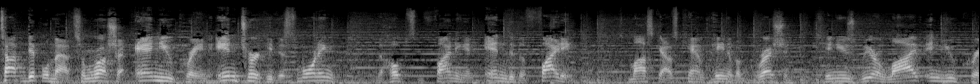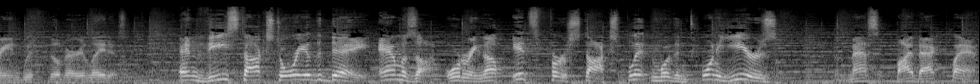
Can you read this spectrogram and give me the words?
Top diplomats from Russia and Ukraine in Turkey this morning in the hopes of finding an end to the fighting. As Moscow's campaign of aggression continues, we are live in Ukraine with the very latest. And the stock story of the day Amazon ordering up its first stock split in more than 20 years, a massive buyback plan.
